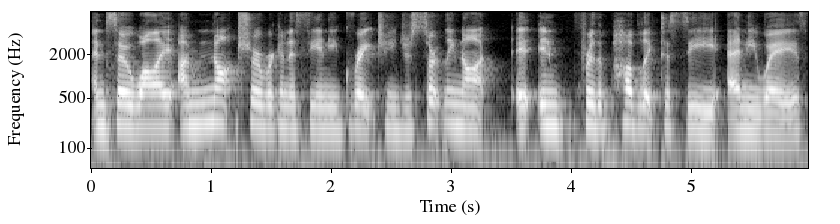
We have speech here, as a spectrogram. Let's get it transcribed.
And so, while I, I'm not sure we're going to see any great changes, certainly not in, for the public to see, anyways,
